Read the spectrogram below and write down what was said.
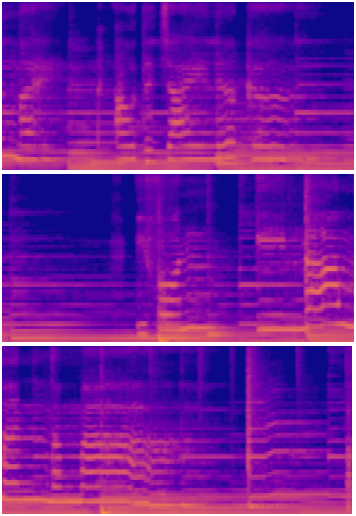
ทำไม มันเอาแต่ใจเหลือเกิน อีฝน อีน้ำมันมามา ไป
